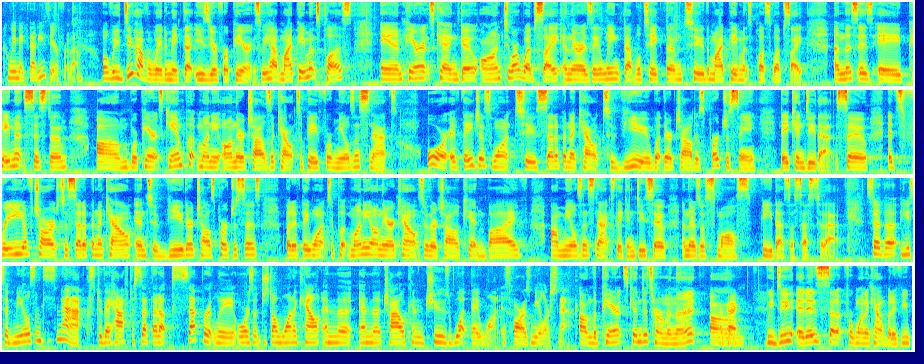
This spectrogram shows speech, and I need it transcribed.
can we make that easier for them? Well, we do have a way to make that easier for parents. We have My Payments Plus, and parents can go on to our website, and there is a link that will take them to the My Payments Plus website. And this is a payment system um, where parents can put money on their child's account to pay for meals and snacks. Or if they just want to set up an account to view what their child is purchasing, they can do that. So it's free of charge to set up an account and to view their child's purchases. But if they want to put money on their account so their child can buy um, meals and snacks, they can do so. And there's a small fee that's assessed to that. So the you said meals and snacks. Do they have to set that up separately, or is it just on one account and the and the child can choose what they want as far as meal or snack? Um, the parents can determine that. Um, Okay. We do. It is set up for one account, but if you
